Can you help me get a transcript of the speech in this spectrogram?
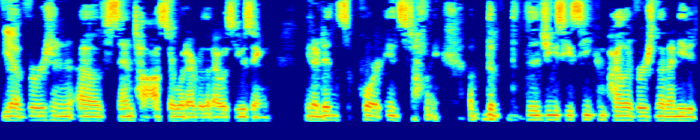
yep. the version of CentOS or whatever that I was using you know, didn't support installing the, the GCC compiler version that I needed.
